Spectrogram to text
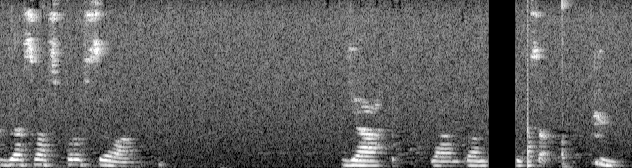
Já jsem vás prosila, já vám tam ukázat.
